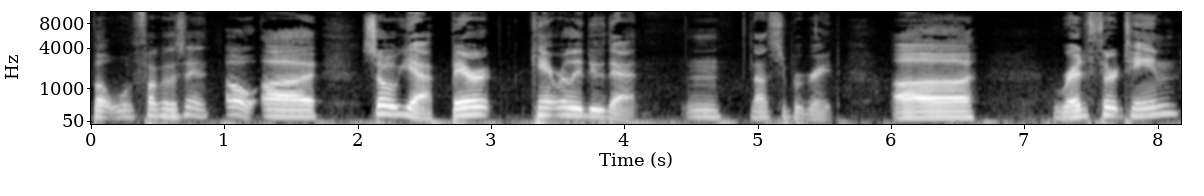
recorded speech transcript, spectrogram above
but what the fuck was I saying? Oh, uh, so yeah, Barret can't really do that. Mm, not super great. Uh, Red Thirteen,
